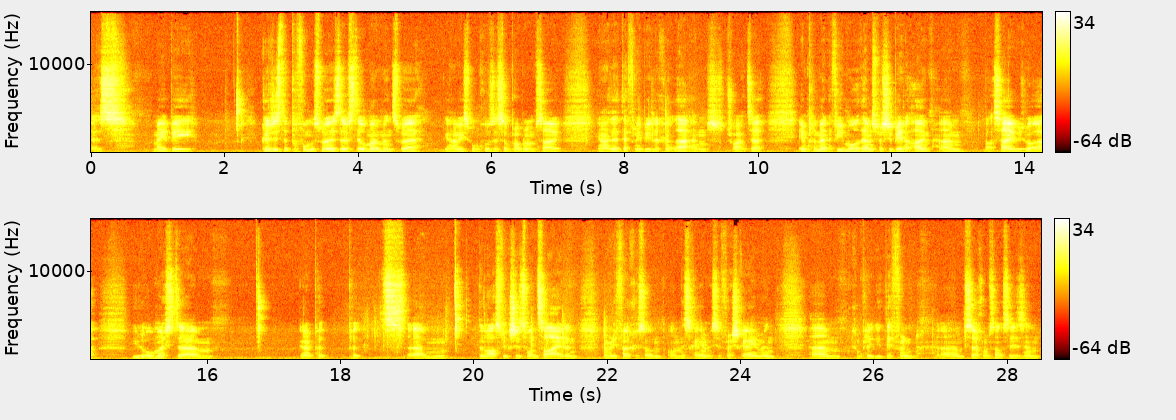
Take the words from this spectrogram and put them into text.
as maybe good as the performance was, there are still moments where you know Eastbourne causes some problems. So you know, they'll definitely be looking at that and trying to implement a few more of them, especially being at home. Um, like I say, we've got a, you've got almost, um, you know, put put um, the last fixture to one side and, and really focus on, on this game. It's a fresh game and um, completely different um, circumstances, and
